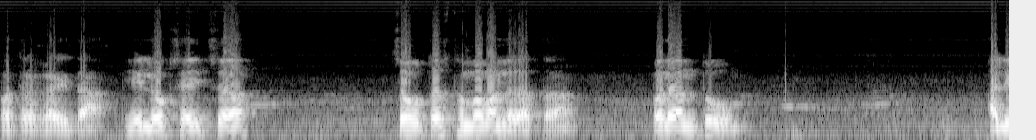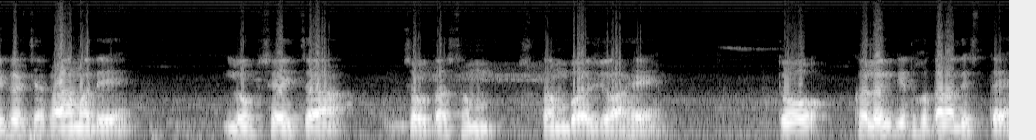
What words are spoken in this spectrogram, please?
पत्रकारिता. हे लोकशाहीचं चौथं स्तंभ मानलं जातं. परंतु अलीकडच्या काळामध्ये लोकशाहीचा चौथा स्तंभ स्तंभ जो आहे तो कलंकित होताना दिसतंय.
